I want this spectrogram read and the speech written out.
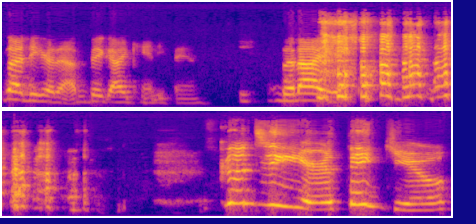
Glad to hear that. I'm a big eye candy fan. But I Good to hear. Thank you.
